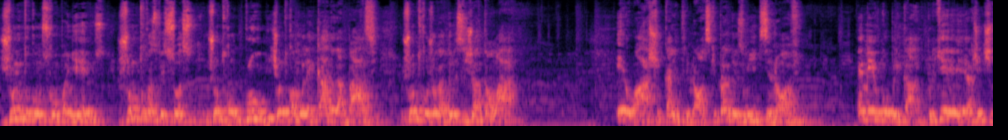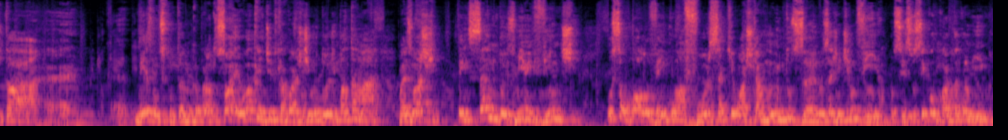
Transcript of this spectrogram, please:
Junto com os companheiros, junto com as pessoas, junto com o clube, junto com a molecada da base, junto com os jogadores que já estão lá. Eu acho, cá entre nós, que para 2019 é meio complicado, porque a gente está, é, é, mesmo disputando o campeonato só, eu acredito que agora a gente mudou de patamar. Mas eu acho que pensando em 2020, o São Paulo vem com uma força que eu acho que há muitos anos a gente não vinha. Não sei se você concorda comigo.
